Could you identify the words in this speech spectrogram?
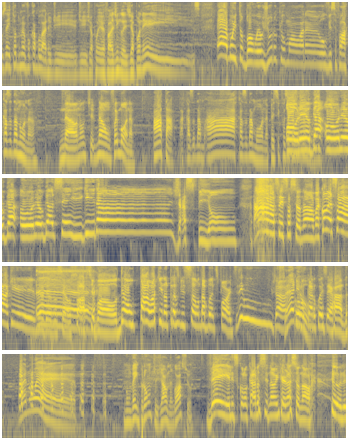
Usei todo o meu vocabulário de, de japonês. Eu ia falar de inglês, de japonês. É muito bom, eu juro que uma hora eu ouvi você falar a casa da nona. Não, não, tive- não, foi Mona. Ah, tá. A casa da. Ah, a casa da Mona. Pensei que fosse Oreuga, oreuga, oreuga, seigira, Jaspion. Ah, sensacional! Vai começar aqui! Meu Deus do céu, É. softball. Deu pau aqui na transmissão da Band Esportes. Uh, já Sério? colocaram coisa errada. Mas não é. Não vem pronto já o negócio? Vem, eles colocaram o sinal internacional.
